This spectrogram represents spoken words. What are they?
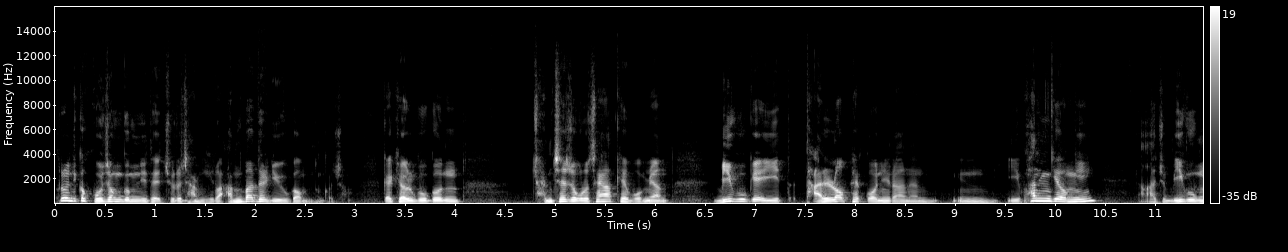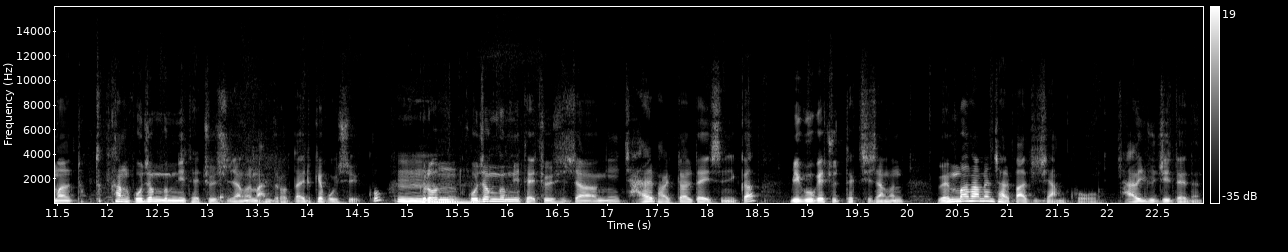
그러니까 고정금리 대출을 장기로 안 받을 이유가 없는 거죠. 그러니까 결국은 전체적으로 생각해 보면 미국의 이 달러 패권이라는 음, 이 환경이 아주 미국만 독특한 고정금리 대출 시장을 만들었다 이렇게 볼 수 있고 음. 그런 고정금리 대출 시장이 잘 발달돼 있으니까 미국의 주택 시장은 웬만하면 잘 빠지지 않고 잘 유지되는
